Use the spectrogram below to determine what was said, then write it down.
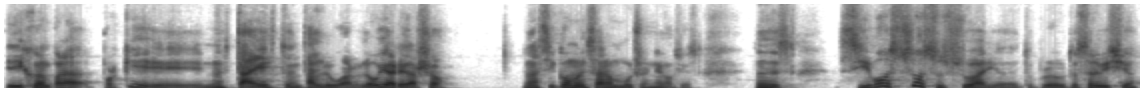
y dijeron, para, ¿por qué no está esto en tal lugar? Lo voy a agregar yo. Así comenzaron muchos negocios. Entonces, si vos sos usuario de tu producto o servicio,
